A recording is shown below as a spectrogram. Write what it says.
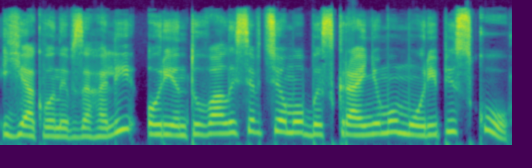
як вони взагалі орієнтувалися в цьому безкрайньому морі піску.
